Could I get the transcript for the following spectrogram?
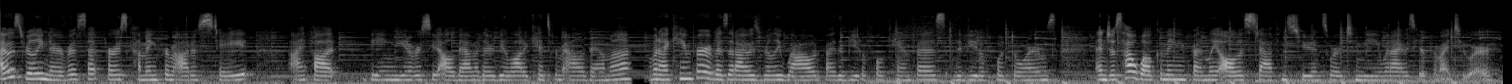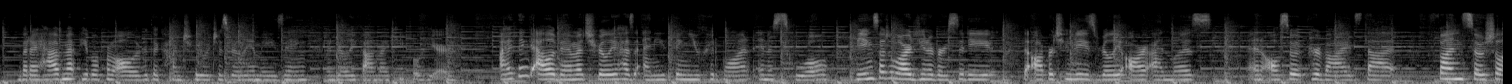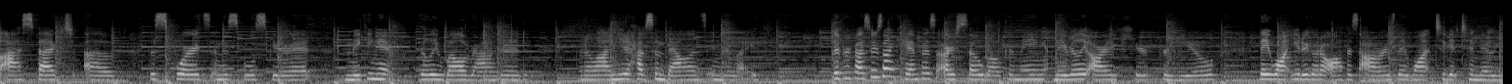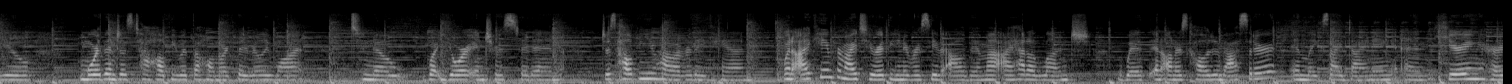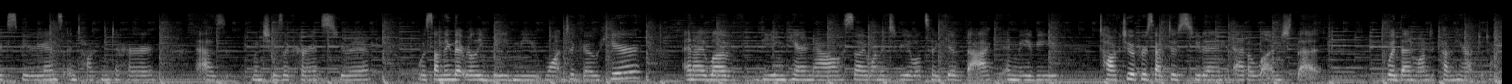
I was really nervous at first coming from out of state. I thought being University of Alabama, there'd be a lot of kids from Alabama. When I came for a visit, I was really wowed by the beautiful campus, the beautiful dorms, and just how welcoming and friendly all the staff and students were to me when I was here for my tour. But I have met people from all over the country, which is really amazing, and really found my people here. I think Alabama truly has anything you could want in a school. Being such a large university, the opportunities really are endless, and also it provides that fun social aspect of the sports and the school spirit, making it really well-rounded and allowing you to have some balance in your life. The professors on campus are so welcoming. They really are here for you. They want you to go to office hours. They want to get to know you more than just to help you with the homework. They really want to know what you're interested in, just helping you however they can. When I came for my tour at the University of Alabama, I had a lunch with an Honors College ambassador in Lakeside Dining and hearing her experience and talking to her as when she was a current student was something that really made me want to go here. And I love being here now, so I wanted to be able to give back and maybe talk to a prospective student at a lunch that would then want to come here after talking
